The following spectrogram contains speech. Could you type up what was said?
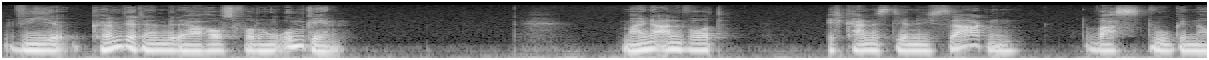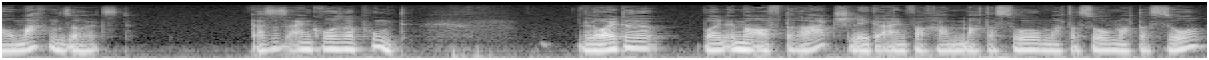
wie können wir denn mit der Herausforderung umgehen? Meine Antwort, ich kann es dir nicht sagen, was du genau machen sollst. Das ist ein großer Punkt. Leute wollen immer oft Ratschläge einfach haben. Mach das so, mach das so, mach das so.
